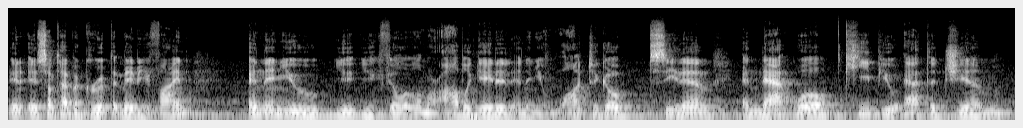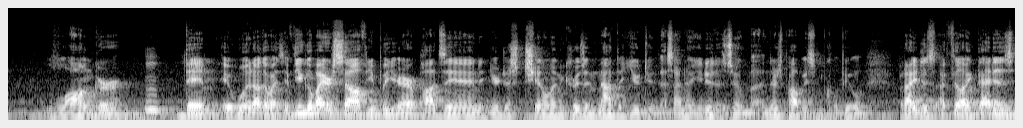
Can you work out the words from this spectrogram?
in, in some type of group that maybe you find, and then you, you you feel a little more obligated, and then you want to go see them, and that will keep you at the gym longer mm. than it would otherwise. If you go by yourself and you put your AirPods in and you're just chilling, cruising, not that you do this. I know you do the Zumba and there's probably some cool people, but I just I feel like that is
